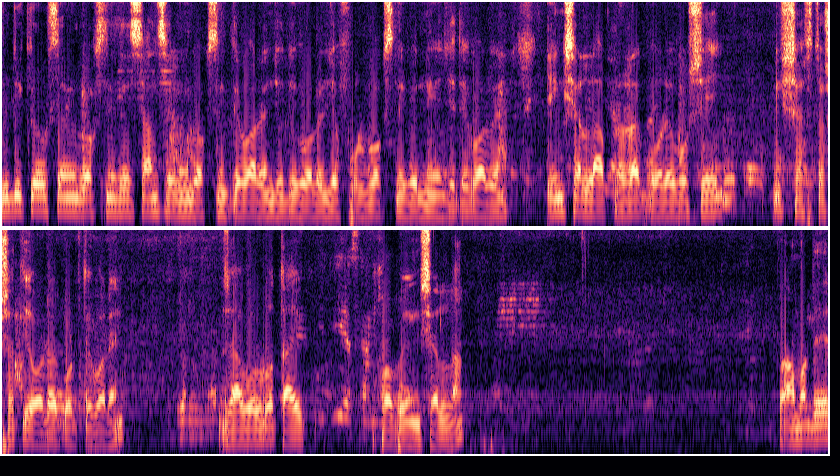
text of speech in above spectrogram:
যদি কেউ সেমি বক্স নিতে চান সেমি বক্স নিতে পারেন। যদি বলেন যে ফুল বক্স নেবেন, নিয়ে যেতে পারবেন। ইনশাল্লাহ আপনারা ঘরে বসেই স্বাস্থ্য সাথী অর্ডার করতে পারেন। যা বলব তাই হবে ইনশাল্লাহ। তো আমাদের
